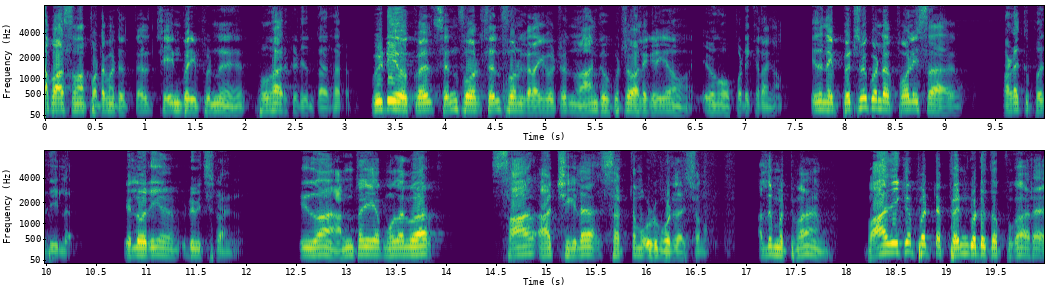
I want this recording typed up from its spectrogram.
ஆபாசமாக படம் எடுத்தல் செயின் பறிப்புன்னு புகார் கடிதம் தர்றார் வீடியோக்கள் செல்போன் செல்போன்கள் ஆகியவற்றில் நான்கு குற்றவாளிகளையும் இவங்க ஒப்படைக்கிறாங்க. இதனை பெற்றுக்கொண்ட போலீஸார் வழக்கு பதியில். எல்லோரையும் விடுவிச்சிட்டாங்க. இதுதான் அன்றைய முதல்வர் சார் ஆட்சியில் சட்டம் ஒழுங்கு லட்சணம். அது மட்டுமா பாதிக்கப்பட்ட பெண் கொடுத்த புகாரை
